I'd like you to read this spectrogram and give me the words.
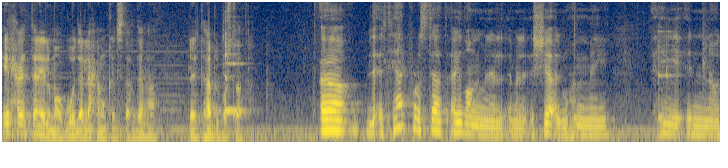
إيه الحاجات الثانية اللي موجودة اللي إحنا ممكن نستخدمها لالتهاب البروستاتا؟ آه التهاب البروستات أيضا من من الأشياء المهمة هي إنه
